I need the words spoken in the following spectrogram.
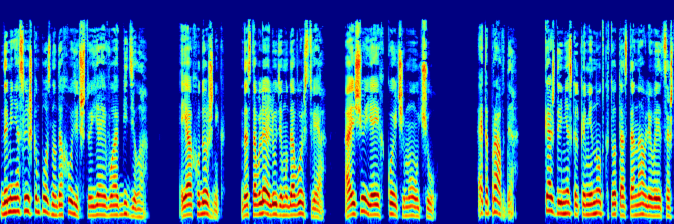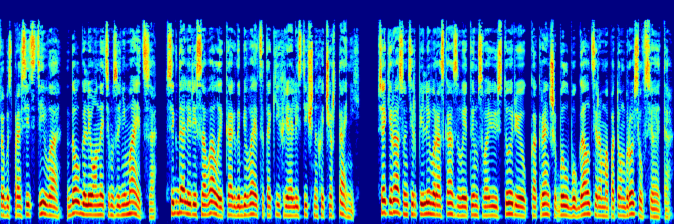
До меня слишком поздно доходит, что я его обидела. Я художник, доставляю людям удовольствие, а еще я их кое-чему учу. Это правда. Каждые несколько минут кто-то останавливается, чтобы спросить Стива, долго ли он этим занимается, всегда ли рисовал и как добивается таких реалистичных очертаний. Всякий раз он терпеливо рассказывает им свою историю, как раньше был бухгалтером, а потом бросил все это.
